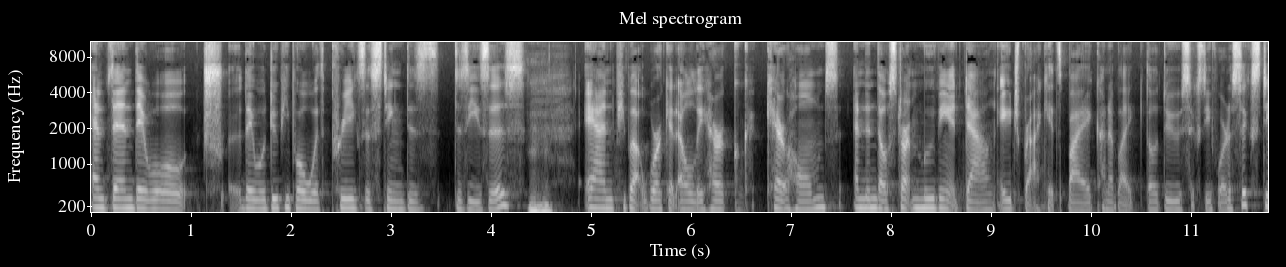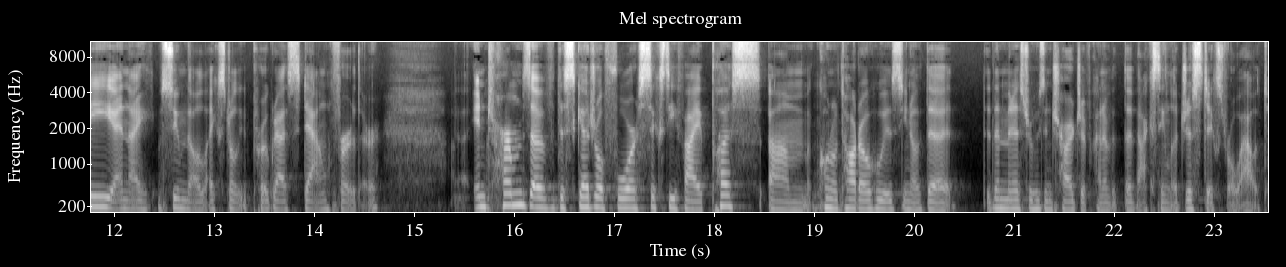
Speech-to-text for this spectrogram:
and then they will tr- they will do people with pre-existing dis- diseases mm-hmm. and people that work at elderly care homes and then they'll start moving it down age brackets by kind of like they'll do 64 to 60 and i assume they'll like slowly progress down further. In terms of the schedule for 65 plus um, kono taro who is you know the the minister who's in charge of kind of the vaccine logistics rollout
